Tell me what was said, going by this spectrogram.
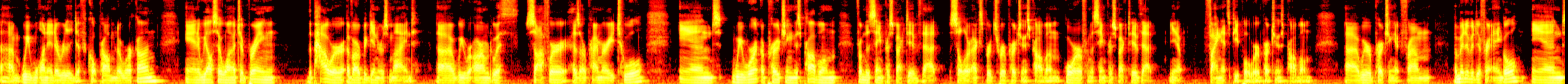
Um, we wanted a really difficult problem to work on, and we also wanted to bring the power of our beginner's mind. Uh, we were armed with software as our primary tool, and we weren't approaching this problem from the same perspective that solar experts were approaching this problem, or from the same perspective that you know finance people were approaching this problem. Uh, we were approaching it from a bit of a different angle, and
